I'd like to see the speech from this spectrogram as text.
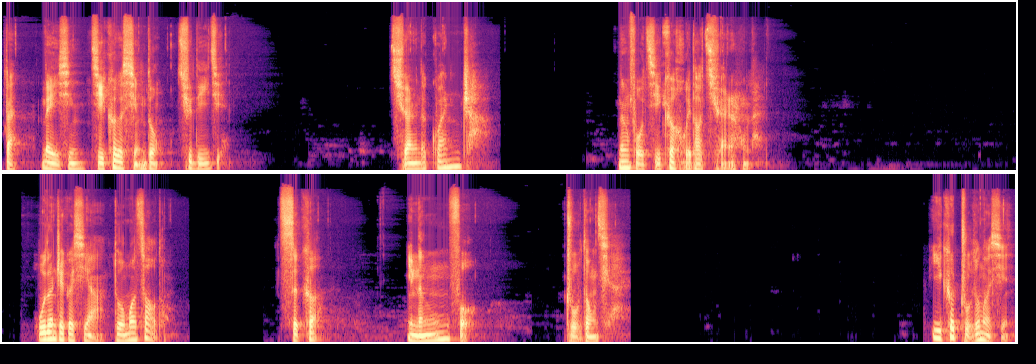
但内心即刻的行动去理解，全然的观察，能否即刻回到全然上来？无论这颗心啊多么躁动，此刻你能否？主动起来，一颗主动的心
